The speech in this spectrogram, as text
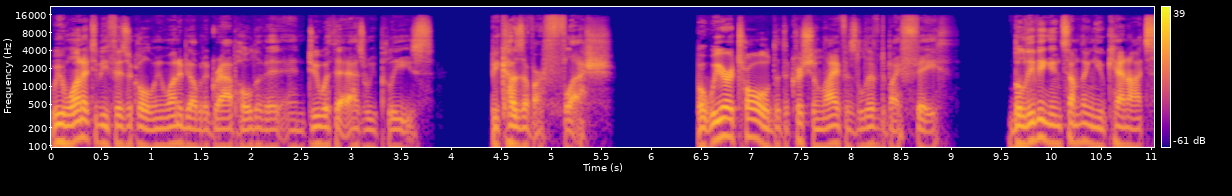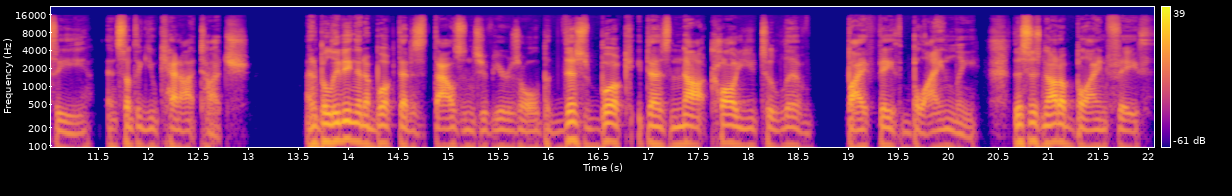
we want it to be physical. We want to be able to grab hold of it and do with it as we please because of our flesh. But we are told that the Christian life is lived by faith believing in something you cannot see and something you cannot touch, and believing in a book that is thousands of years old. But this book does not call you to live by faith blindly. This is not a blind faith.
